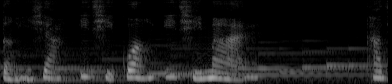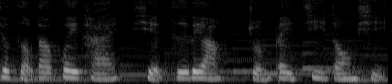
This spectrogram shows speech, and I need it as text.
等一下一起逛，一起买。他就走到柜台写资料，准备寄东西。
